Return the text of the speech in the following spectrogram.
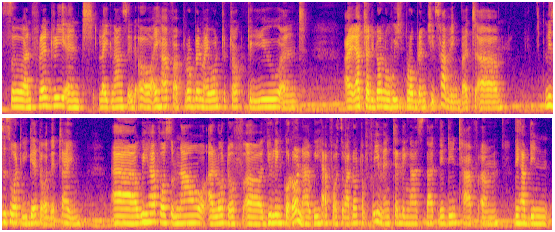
so unfriendly and like now said oh i have a problem. I want to talk to you. And i actually don't know which problem she's having but um, this is what we get all the time. Uh, we have also now a lot of uh, during corona we have also a lot of women telling us that they didn't have um, they have been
